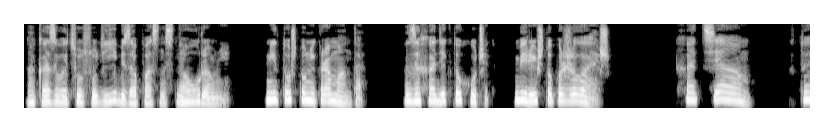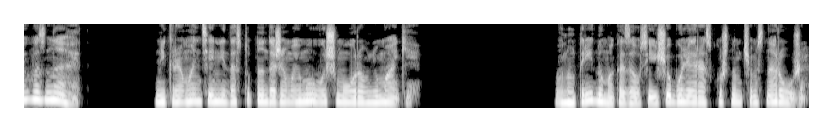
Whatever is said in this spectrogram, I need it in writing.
Оказывается, у судьи безопасность на уровне. Не то, что у некроманта. Заходи, кто хочет, бери, что пожелаешь. Хотя, кто его знает. Некромантия недоступна даже моему высшему уровню магии. Внутри дом оказался еще более роскошным, чем снаружи.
